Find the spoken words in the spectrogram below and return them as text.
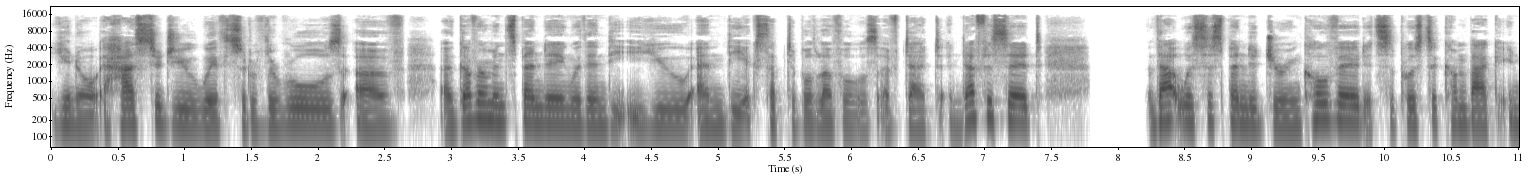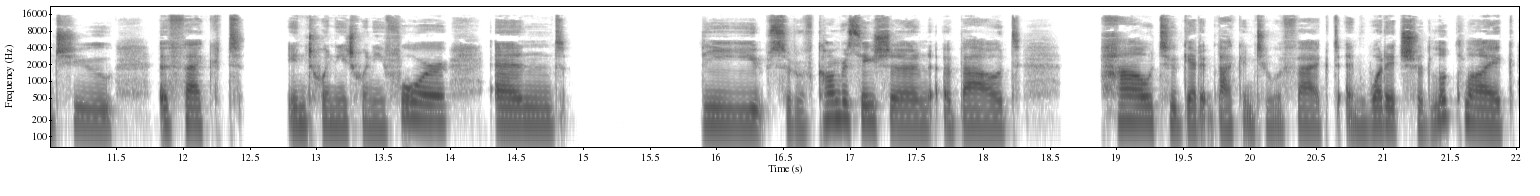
you know, it has to do with sort of the rules of uh, government spending within the EU and the acceptable levels of debt and deficit. That was suspended during COVID. It's supposed to come back into effect in 2024. And the sort of conversation about how to get it back into effect and what it should look like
